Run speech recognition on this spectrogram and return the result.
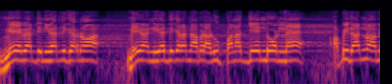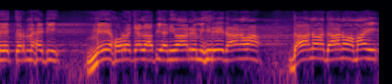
මේ වැරදි නිවැරදි කරනවා. මේවා නිවැරදි කරන්න අපට අලුත් පනත් ගේන්න ඕනේ නැහැ. අපි දන්නවා මේ කරන හැටි. මේ හොර කැල අපි අනිවාර්යයෙන්ම හිරේ දානවා. දානවා දානවාමයි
